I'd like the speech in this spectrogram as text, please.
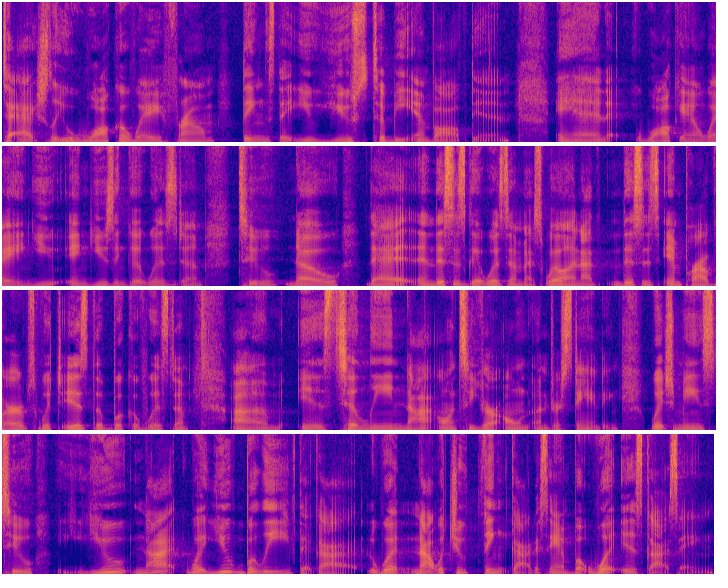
to actually walk away from things that you used to be involved in. And walking away and you and using good wisdom to know that and this is good wisdom as well and I, this is in proverbs which is the book of wisdom um, is to lean not onto your own understanding which means to you not what you believe that god what not what you think god is saying but what is god saying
